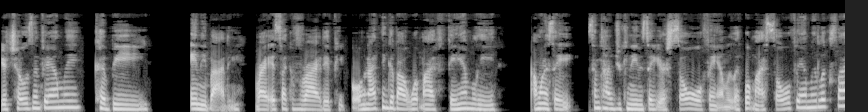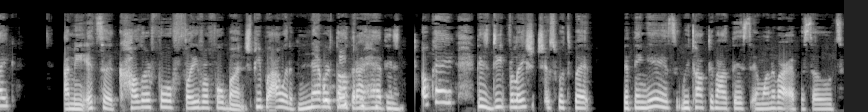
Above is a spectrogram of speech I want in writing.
your chosen family could be anybody, right? It's like a variety of people. And I think about what my family, I want to say, sometimes you can even say your soul family, like what my soul family looks like. I mean, it's a colorful, flavorful bunch. People I would have never thought that I had these, okay, these deep relationships with, but the thing is, we talked about this in one of our episodes.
